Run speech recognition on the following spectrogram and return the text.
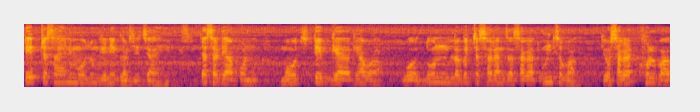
टेपच्या सहाय्याने मोजून घेणे गरजेचे आहे. त्यासाठी आपण मोज टेप घ्या घ्यावा व दोन लगतच्या सऱ्यांचा सगळ्यात उंच भाग किंवा सगळ्यात खोल भाग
